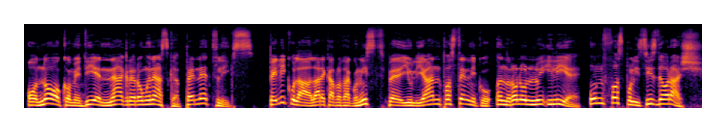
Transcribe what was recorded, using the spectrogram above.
o nouă comedie neagră românească pe Netflix. Pelicula îl are ca protagonist pe Iulian Postelnicu în rolul lui Ilie, un fost polițist de oraș,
